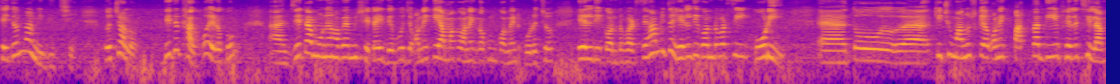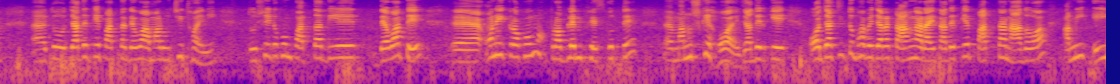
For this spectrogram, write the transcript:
সেই জন্য আমি দিচ্ছি। তো চলো, দিতে থাকব এরকম। যেটা মনে হবে আমি সেটাই দেবো। যে অনেকেই আমাকে অনেক রকম কমেন্ট করেছ হেলদি কন্ট্রোভার্সি আমি তো হেলদি কন্ট্রোভার্সি করি। তো কিছু মানুষকে অনেক পাত্তা দিয়ে ফেলেছিলাম। তো যাদেরকে পাত্তা দেওয়া আমার উচিত হয়নি। তো সেই রকম পাত্তা দিয়ে দেওয়াতে অনেক রকম প্রবলেম ফেস করতে মানুষকে হয়। যাদেরকে অযাচিতভাবে যারা টাং আড়ায়, তাদেরকে পাত্তা না দেওয়া। আমি এই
